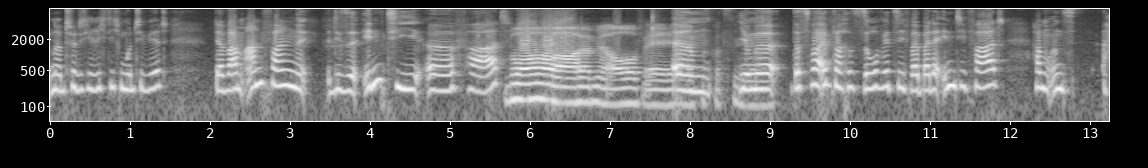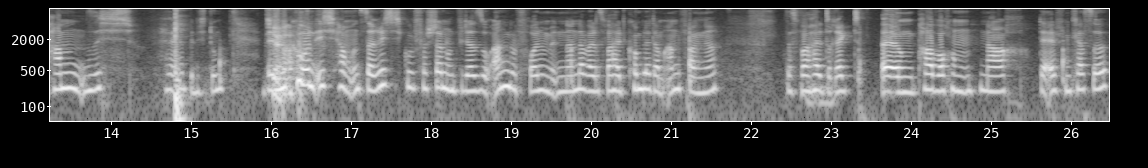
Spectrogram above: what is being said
natürlich richtig motiviert. Da war am Anfang eine, diese Inti-Fahrt. Äh, Boah, hör mir auf, ey. Ähm, Junge, das war einfach so witzig, weil bei der Inti-Fahrt haben uns, haben sich, hä, bin ich dumm? Äh, ja. Nico und ich haben uns da richtig gut verstanden und wieder so angefreundet miteinander, weil das war halt komplett am Anfang, ne? Das war halt direkt ein ähm, paar Wochen nach der 11. Klasse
